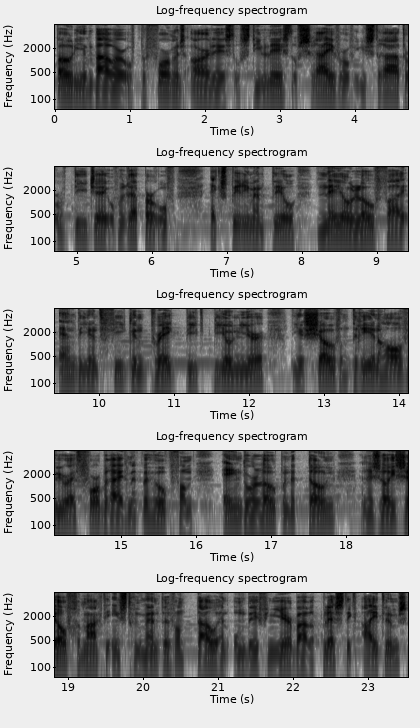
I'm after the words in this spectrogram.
podiumbouwer of performance artist of stylist of schrijver of illustrator of DJ of rapper of experimenteel neo-lo-fi ambient vegan breakbeat pionier die een show van 3,5 uur heeft voorbereid met behulp van één doorlopende toon en een zooi zelfgemaakte instrumenten van touw en ondefinieerbare plastic items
